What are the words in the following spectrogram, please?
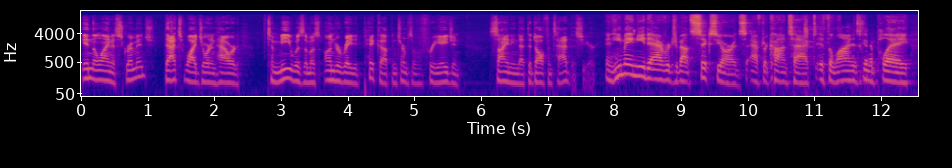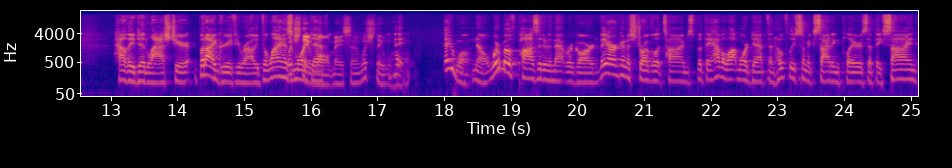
in the line of scrimmage, that's why Jordan Howard to me was the most underrated pickup in terms of a free agent signing that the Dolphins had this year. And he may need to average about 6 yards after contact if the line is going to play how they did last year. But I agree with you, Riley. The line has more. Which more they depth. won't, Mason. Which they won't. They, they won't. No, we're both positive in that regard. They are going to struggle at times, but they have a lot more depth and hopefully some exciting players that they signed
